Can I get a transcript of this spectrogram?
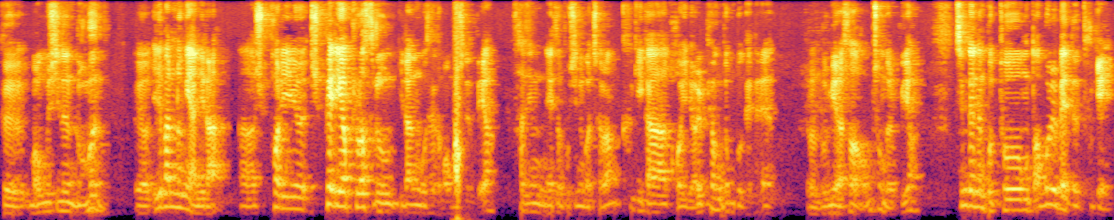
그 머무시는 룸은 어, 일반 룸이 아니라 어, 슈퍼리어, 슈페리어 플러스 룸이라는 곳에서 머무시는데요. 사진에서 보시는 것처럼 크기가 거의 10평 정도 되는 그런 룸이라서 엄청 넓고요. 침대는 보통 더블 베드 2개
